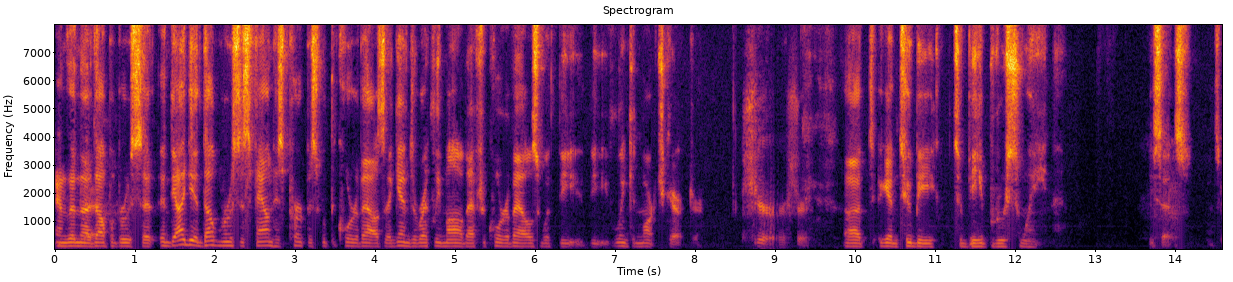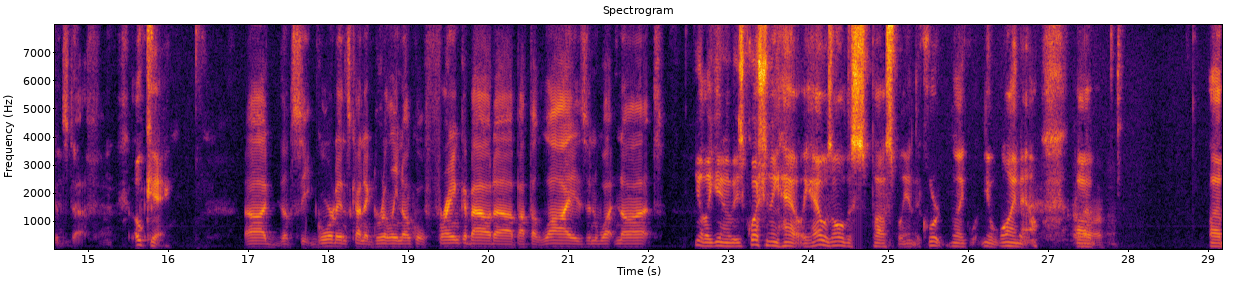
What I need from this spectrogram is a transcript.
And then uh. Doppel Bruce said, and the idea of Doppel Bruce has found his purpose with the Court of Owls, again, directly modeled after Court of Owls with the, the Lincoln March character. sure, sure. Uh, again, to be to be Bruce Wayne, he says. That's Good stuff. Okay. Uh, let's see. Gordon's kind of grilling Uncle Frank about uh, about the lies and whatnot. You know, like you know, he's questioning how, like, how is all this possibly in the court? Like, you know, why now? Uh, Uh, uh,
